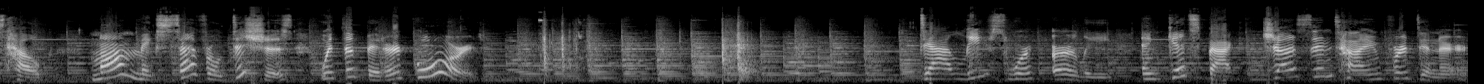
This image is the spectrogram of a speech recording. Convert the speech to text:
Faye's help, Mom makes several dishes with the bitter gourd. Dad leaves work early and gets back just in time for dinner.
